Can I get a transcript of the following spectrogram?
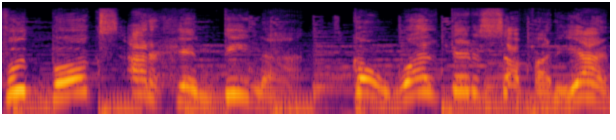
Footbox Argentina con Walter Zaparián.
